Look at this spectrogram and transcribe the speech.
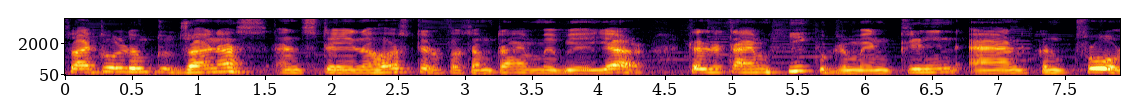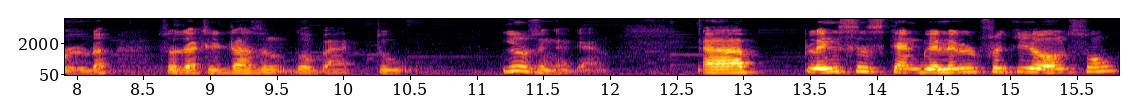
so I told him to join us and stay in a hostel for some time, maybe a year, till the time he could remain clean and controlled so that he doesn't go back to using again. Uh, places can be a little tricky also.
